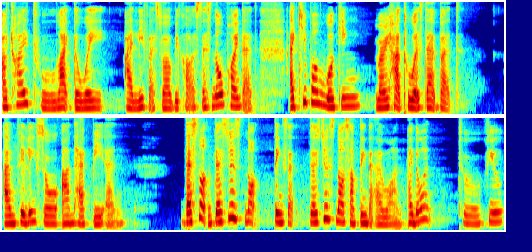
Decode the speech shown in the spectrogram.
I'll try to like the way I live as well because there's no point that I keep on working very hard towards that, but I'm feeling so unhappy and that's not that's just not things that that's just not something that I want. I don't want to feel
